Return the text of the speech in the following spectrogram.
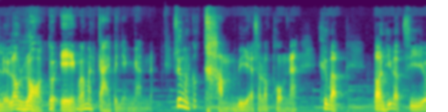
หรือเราหลอกตัวเองว่ามันกลายเป็นอย่างนั้นซึ่งมันก็ขำดีสำหรับผมนะ คือแบบตอนที่แบบ CEO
